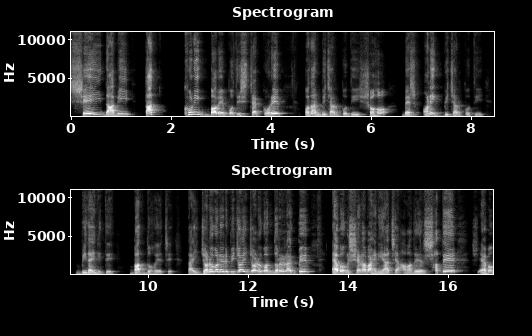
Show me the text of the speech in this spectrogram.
সেই দাবি তাৎক্ষণিকভাবে প্রতিষ্ঠা করে প্রধান বিচারপতি সহ বেশ অনেক বিচারপতি বিদায় নিতে বাধ্য হয়েছে। তাই জনগণের বিজয় জনগণ ধরে রাখবে এবং সেনাবাহিনী আছে আমাদের সাথে এবং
